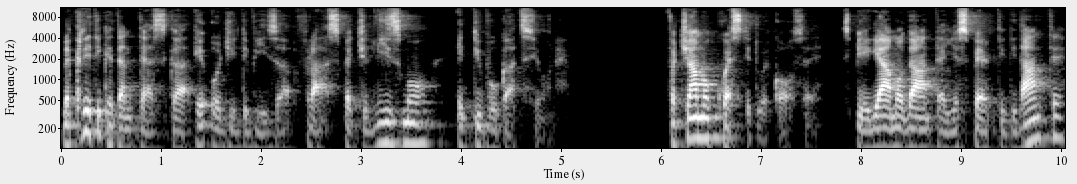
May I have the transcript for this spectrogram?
La critica dantesca è oggi divisa fra specialismo e divulgazione. Facciamo queste due cose. Spieghiamo Dante agli esperti di Dante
